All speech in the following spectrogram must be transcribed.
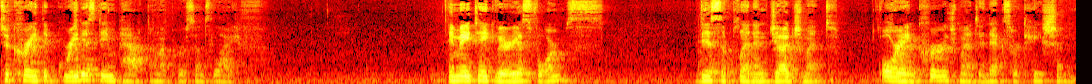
to create the greatest impact on a person's life. It may take various forms discipline and judgment or encouragement and exhortation.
